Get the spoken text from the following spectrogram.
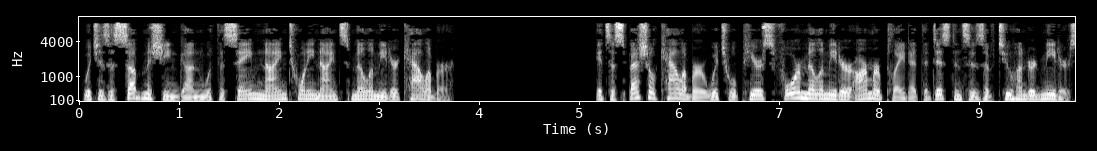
which is a submachine gun with the same 929 mm caliber. It's a special caliber which will pierce 4 mm armor plate at the distances of 200 meters.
